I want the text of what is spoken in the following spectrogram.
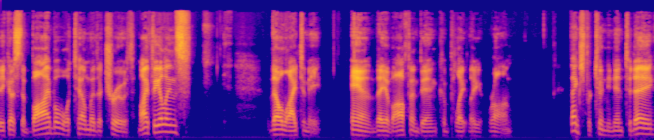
Because the Bible will tell me the truth. My feelings, they'll lie to me, and they have often been completely wrong. Thanks for tuning in today.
